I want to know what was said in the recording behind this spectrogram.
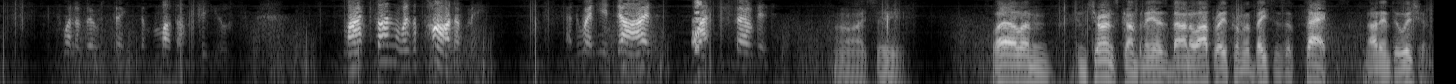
It's one of those things a mother feels. My son was a part of me. And when he died, I felt it. Oh, I see. Well, an insurance company is bound to operate from a basis of facts, not intuition.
